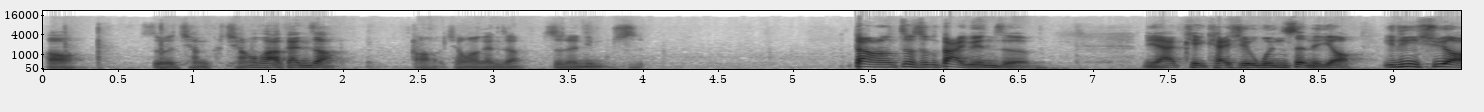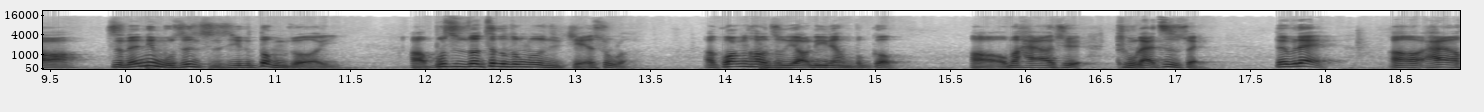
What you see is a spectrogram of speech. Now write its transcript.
好，是不是强强化肝脏？好，强化肝脏，止能令母实。当然这是个大原则，你还可以开些温肾的药，一定需要啊。止能令母实只是一个动作而已，好，不是说这个动作就结束了啊。光靠这个药力量不够，好，我们还要去土来治水，对不对？然后还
